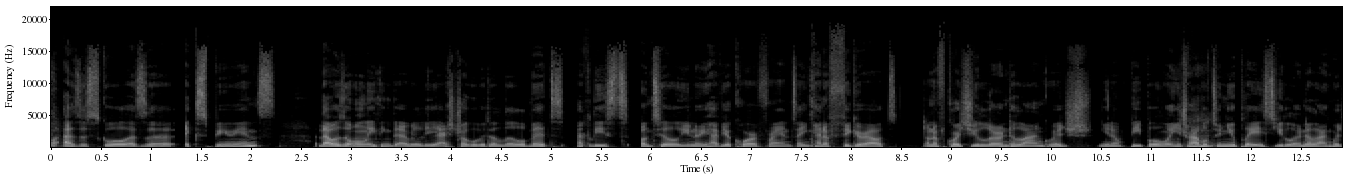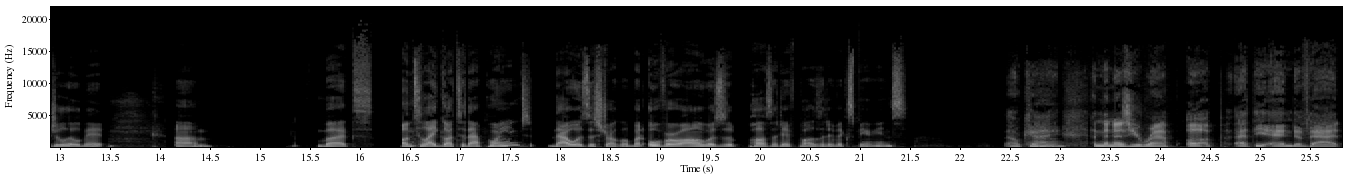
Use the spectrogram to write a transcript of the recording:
Yeah. as a school, as a experience, that was the only thing that really I struggled with a little bit, at least until, you know, you have your core friends and you kind of figure out, and of course you learn the language, you know, people, when you travel Mhm. to a new place, you learn the language a little bit. Um, but until I got to that point, that was a struggle. But overall, it was a positive, positive experience. Okay. Mm-hmm. And then as you wrap up at the end of that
